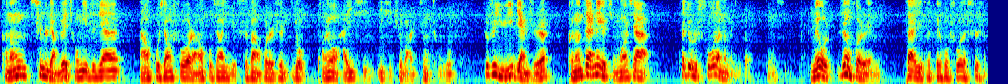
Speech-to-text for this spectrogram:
可能甚至两队球迷之间。然后互相说，然后互相一起吃饭，或者是有朋友还一起一起去玩，这种程度，就是语义贬值。可能在那个情况下，他就是说了那么一个东西，没有任何人在意他背后说的是什么。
